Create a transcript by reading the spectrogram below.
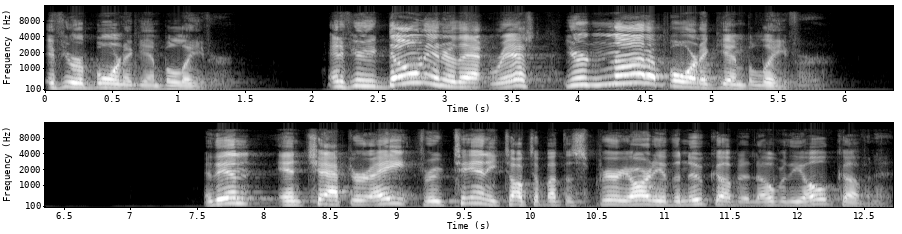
if you're a born again believer. And if you don't enter that rest, you're not a born again believer. And then in chapter 8 through 10, he talks about the superiority of the new covenant over the old covenant.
